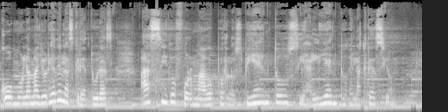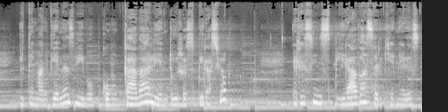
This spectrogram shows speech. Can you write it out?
Como la mayoría de las criaturas, has sido formado por los vientos y aliento de la creación y te mantienes vivo con cada aliento y respiración. Eres inspirado a ser quien eres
